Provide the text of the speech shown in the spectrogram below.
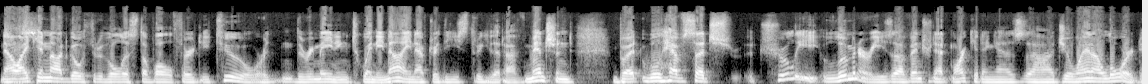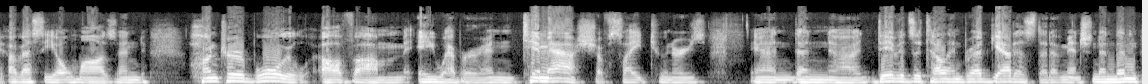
Now, yes. I cannot go through the list of all 32 or the remaining 29 after these three that I've mentioned, but we'll have such truly luminaries of internet marketing as uh, Joanna Lord of SEO Moz and Hunter Boyle of um, Aweber and Tim Ash of Site Tuners and then uh, David Zettel and Brad Geddes that I've mentioned, and then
